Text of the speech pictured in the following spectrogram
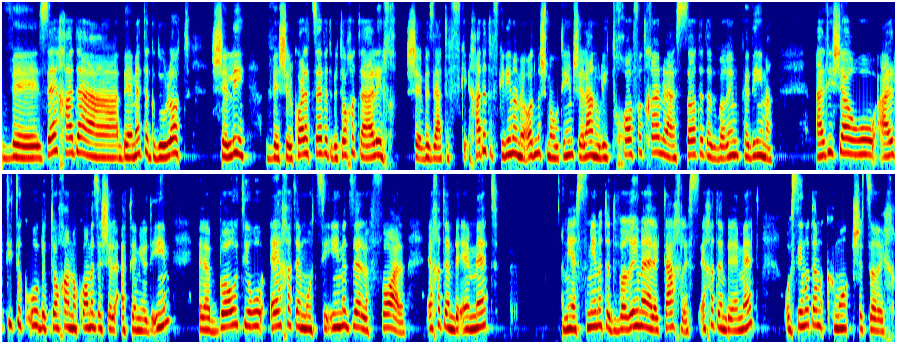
וזה אחד ה... באמת הגדולות שלי ושל כל הצוות בתוך התהליך, ש... וזה התפק... אחד התפקידים המאוד משמעותיים שלנו, לדחוף אתכם לעשות את הדברים קדימה. אל תישארו, אל תיתקעו בתוך המקום הזה של אתם יודעים, אלא בואו תראו איך אתם מוציאים את זה לפועל, איך אתם באמת מיישמים את הדברים האלה תכלס, איך אתם באמת עושים אותם כמו שצריך.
